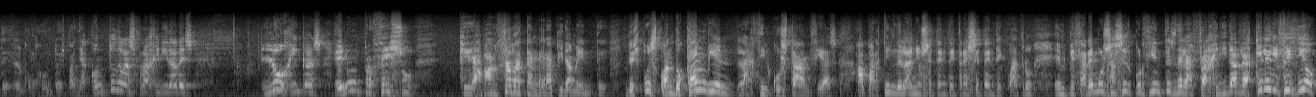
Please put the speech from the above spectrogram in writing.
del conjunto de España, con todas las fragilidades lógicas en un proceso que avanzaba tan rápidamente. Después, cuando cambien las circunstancias, a partir del año 73-74, empezaremos a ser conscientes de la fragilidad de aquel edificio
